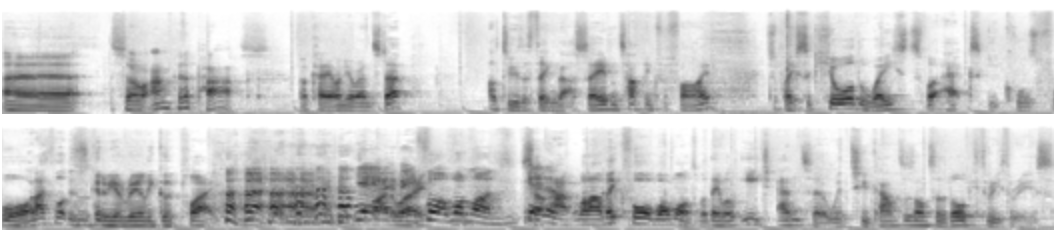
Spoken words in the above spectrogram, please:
Uh, so I'm going to pass. Okay, on your end step, I'll do the thing that I saved. I'm tapping for five to play secure the wastes for x equals four. And I thought this was going to be a really good play. Yeah, By the way- four, one, one. Get I, well, I'll make four one ones, but they will each enter with two counters on, so they'll all be three threes.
